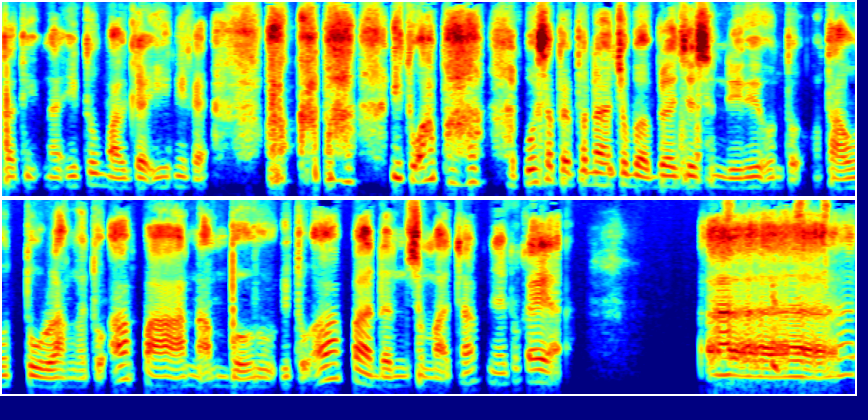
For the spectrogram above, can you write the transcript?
tadi. Nah itu marga ini kayak "Hah, apa? Itu apa? Gue sampai pernah coba belajar sendiri untuk tahu tulang itu apa enam buru itu apa dan semacamnya. Itu kayak eh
